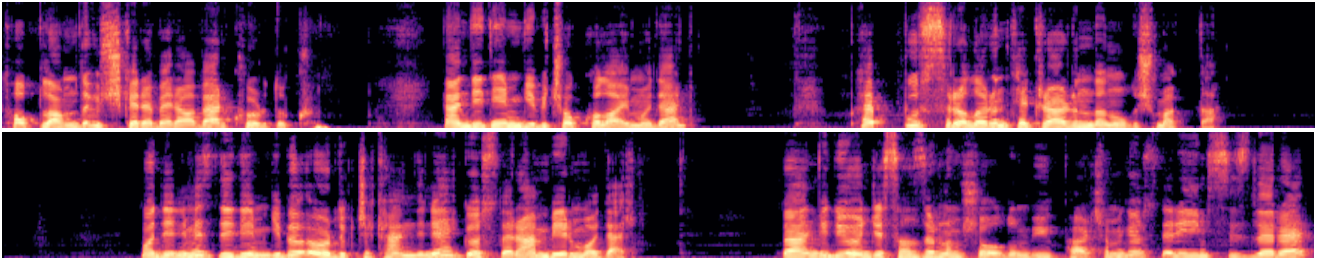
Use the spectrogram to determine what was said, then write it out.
toplamda 3 kere beraber kurduk. Yani dediğim gibi çok kolay model. Hep bu sıraların tekrarından oluşmakta. Modelimiz dediğim gibi ördükçe kendini gösteren bir model. Ben video öncesi hazırlamış olduğum büyük parçamı göstereyim sizlere.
